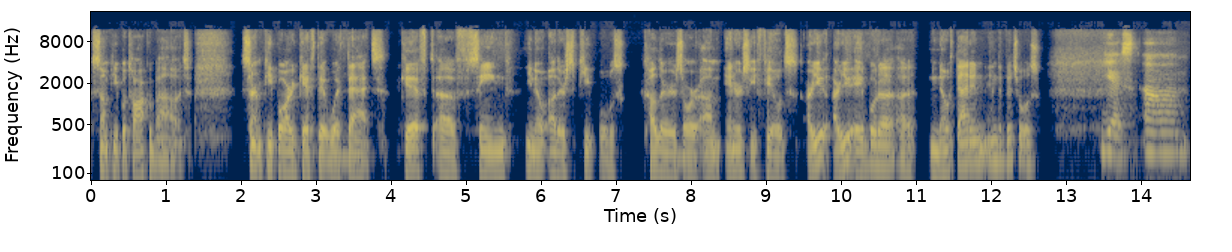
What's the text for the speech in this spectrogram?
some people talk about. Certain people are gifted with that gift of seeing, you know, others people's colors or um, energy fields. Are you are you able to uh, note that in individuals? Yes, um,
